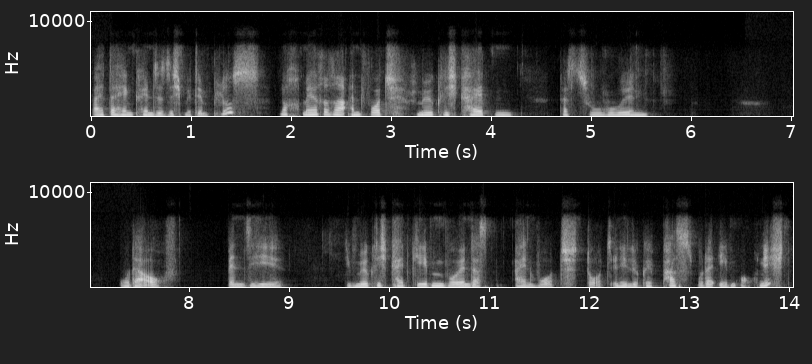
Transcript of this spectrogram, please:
Weiterhin können Sie sich mit dem Plus noch mehrere Antwortmöglichkeiten dazu holen. Oder auch, wenn Sie die Möglichkeit geben wollen, dass ein Wort dort in die Lücke passt oder eben auch nicht,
